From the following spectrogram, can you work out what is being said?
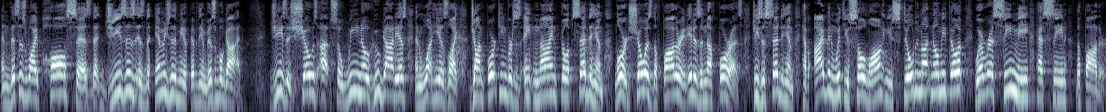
And this is why Paul says that Jesus is the image of the, invisible God. Jesus shows up so we know who God is and what He is like. John 14 verses 8 and 9, Philip said to him, Lord, show us the Father and it is enough for us. Jesus said to him, Have I been with you so long and you still do not know me, Philip? Whoever has seen me has seen the Father.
